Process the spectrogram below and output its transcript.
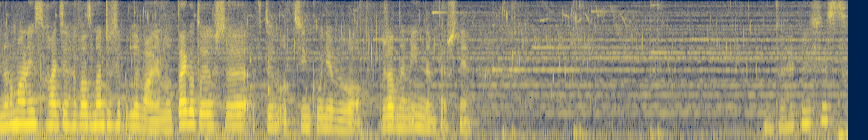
Normalnie słuchajcie, chyba zmęczę się podlewaniem. No tego to jeszcze w tym odcinku nie było. W żadnym innym też nie. No to jakieś jest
